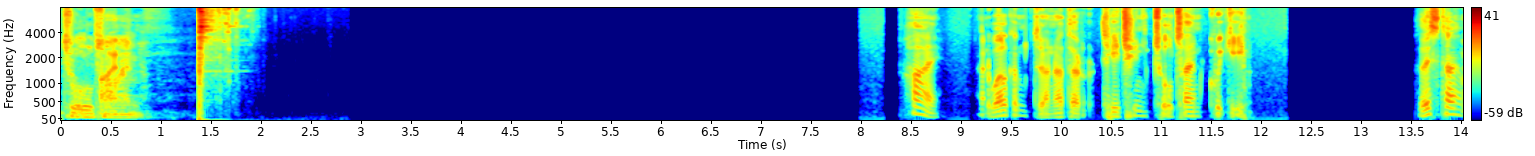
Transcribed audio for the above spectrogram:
tool time. Hi, and welcome to another Teaching Tooltime Quickie. This time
